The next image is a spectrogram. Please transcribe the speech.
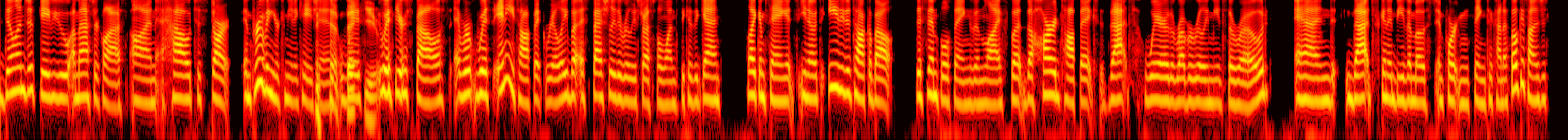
Dylan just gave you a masterclass on how to start improving your communication with you. with your spouse, and with any topic really, but especially the really stressful ones because again, like I'm saying, it's you know it's easy to talk about the simple things in life, but the hard topics, that's where the rubber really meets the road. And that's going to be the most important thing to kind of focus on is just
